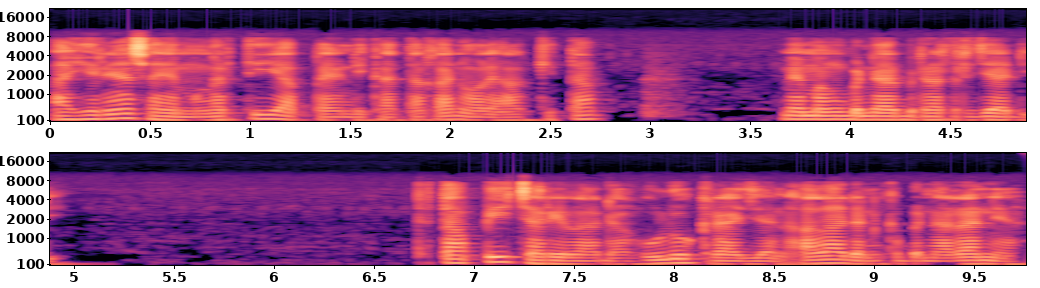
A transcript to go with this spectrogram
Akhirnya saya mengerti apa yang dikatakan oleh Alkitab memang benar-benar terjadi. Tetapi carilah dahulu kerajaan Allah dan kebenarannya,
